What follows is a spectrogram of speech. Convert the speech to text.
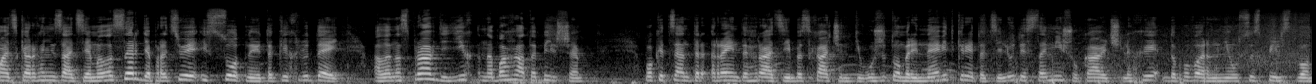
Громадська організація Милосердя працює із сотнею таких людей, але насправді їх набагато більше. Поки центр реінтеграції безхатченків у Житомирі не відкрито, ці люди самі шукають шляхи до повернення у суспільство.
